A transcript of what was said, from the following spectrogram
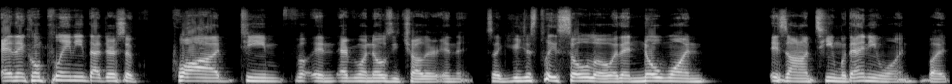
and then complaining that there's a quad team and everyone knows each other in it. It's like you can just play solo and then no one is on a team with anyone. But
